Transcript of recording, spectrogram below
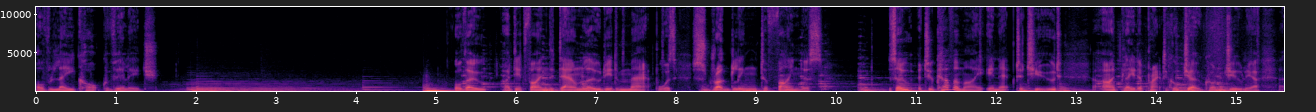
of Lacock Village. Although I did find the downloaded map was struggling to find us. So, to cover my ineptitude, I played a practical joke on Julia. Uh,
